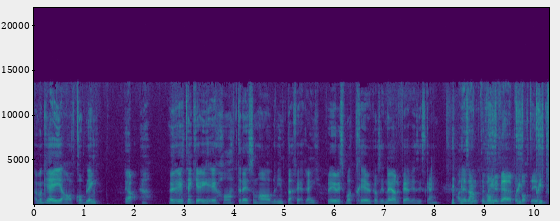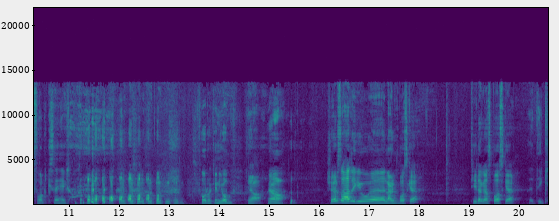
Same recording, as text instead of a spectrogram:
Det var grei avkobling. Ja. Jeg, tenker, jeg, jeg hater de som har vinterferie. For Det er jo liksom bare tre uker siden de hadde ferie sist gang. ja, det er sant. Det får mye ferie på kort tid. drittfolk, sier jeg da. Får dere en jobb? Ja. Ja. Sjøl så hadde jeg jo eh, lang påske. Ti dagers påske. Det er digg.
